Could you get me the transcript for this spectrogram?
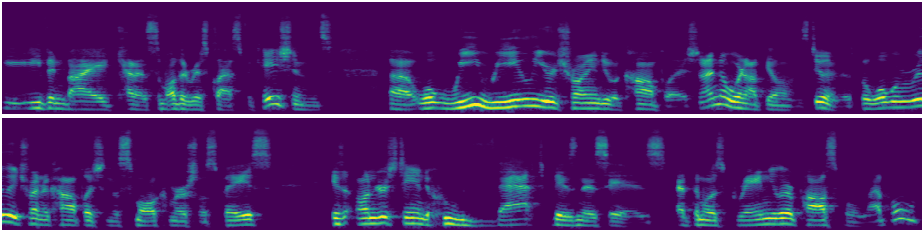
even by kind of some other risk classifications, uh, what we really are trying to accomplish, and I know we're not the only ones doing this, but what we're really trying to accomplish in the small commercial space is understand who that business is at the most granular possible level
